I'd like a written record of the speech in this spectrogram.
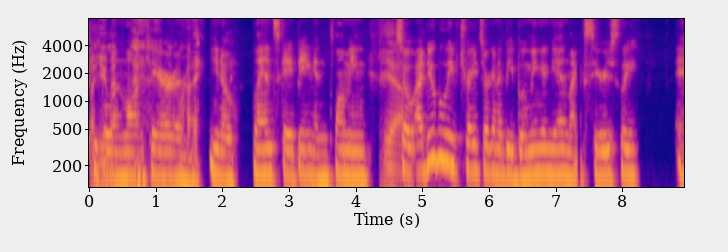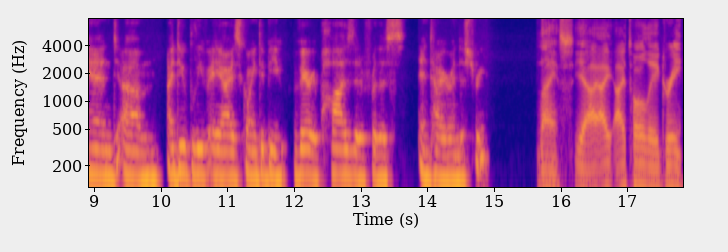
people in lawn care and right. you know landscaping and plumbing. Yeah. So I do believe trades are going to be booming again, like seriously. And um, I do believe AI is going to be very positive for this entire industry. Nice. Yeah, I, I totally agree.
